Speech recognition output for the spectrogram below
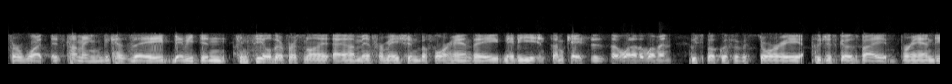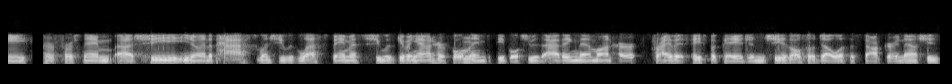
for what is coming because they maybe didn't conceal their personal um, information beforehand. They maybe, in some cases, uh, one of the women we spoke with for the story, who just goes by Brandy, her first name, uh, she, you know, in the past when she was less famous, she was giving out her full name to people. She was adding them on her private Facebook page, and she has also dealt with a stalker. And now she's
